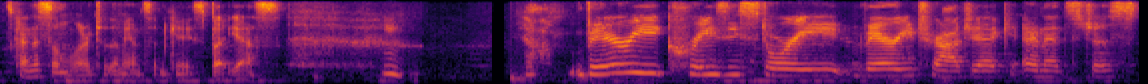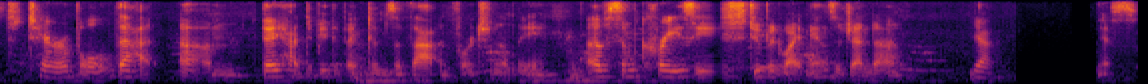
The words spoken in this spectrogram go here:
it's kind of similar to the manson case but yes Hmm. Yeah, very crazy story, very tragic, and it's just terrible that um, they had to be the victims of that, unfortunately, of some crazy, stupid white man's agenda. Yeah. Yes.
